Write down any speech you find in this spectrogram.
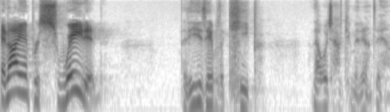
and i am persuaded that he is able to keep that which I've committed unto him.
